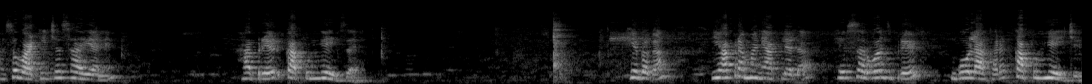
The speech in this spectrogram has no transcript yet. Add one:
असं वाटीच्या सहाय्याने हा ब्रेड कापून घ्यायचा आहे हे बघा ह्याप्रमाणे आपल्याला हे सर्वच ब्रेड गोल आकारात कापून घ्यायचे.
